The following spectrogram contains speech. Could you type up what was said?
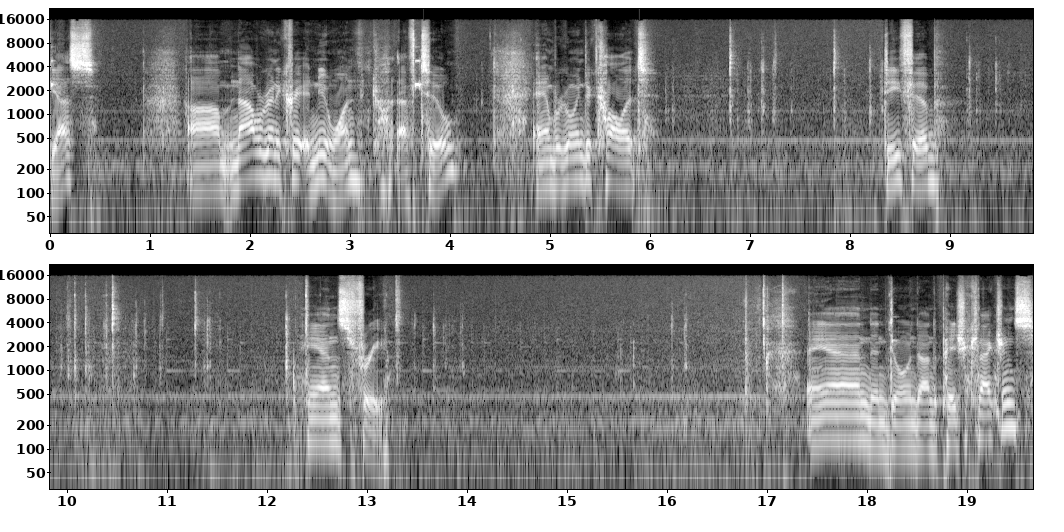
yes. Um, now we're going to create a new one, F2, and we're going to call it defib hands-free. And then going down to patient connections,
